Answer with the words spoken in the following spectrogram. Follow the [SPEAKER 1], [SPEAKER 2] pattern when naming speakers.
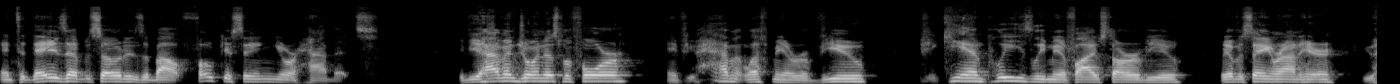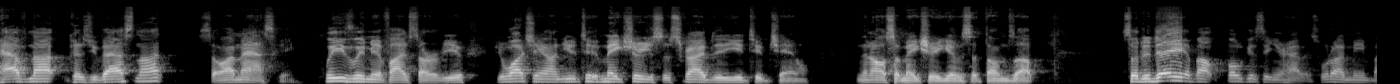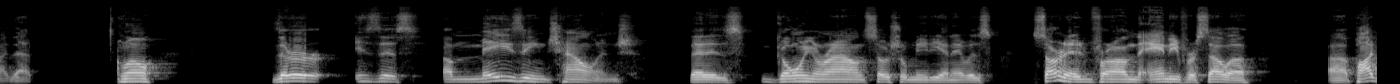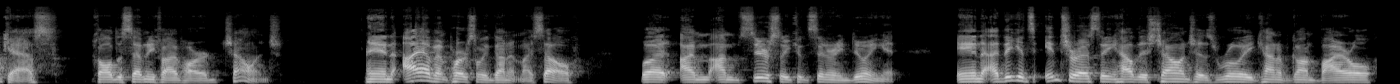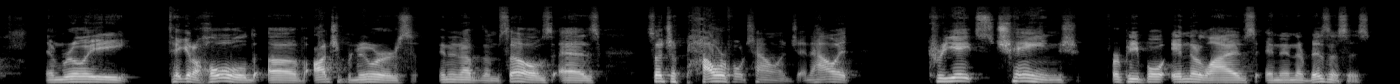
[SPEAKER 1] and today's episode is about focusing your habits. If you haven't joined us before, if you haven't left me a review, if you can, please leave me a five star review. We have a saying around here you have not because you've asked not. So I'm asking. Please leave me a five star review. If you're watching on YouTube, make sure you subscribe to the YouTube channel. And then also make sure you give us a thumbs up. So, today about focusing your habits. What do I mean by that? Well, there is this amazing challenge that is going around social media, and it was started from the Andy Frisella uh, podcast called the 75 Hard Challenge. And I haven't personally done it myself, but I'm I'm seriously considering doing it. And I think it's interesting how this challenge has really kind of gone viral and really taken a hold of entrepreneurs in and of themselves as such a powerful challenge and how it creates change for people in their lives and in their businesses.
